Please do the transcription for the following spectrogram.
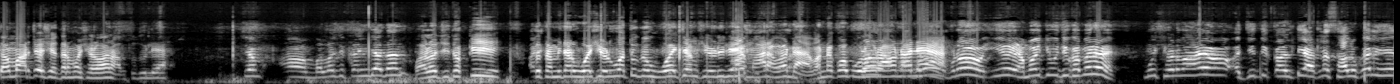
તમાર ચો ખેતરમાં છેડવાનું આવતું હતું લ્યા જેમ બલોજી કઈ ગયા તા ને? બાલોજી તો કી. તો તમે તારું ઓય છેડવું હતું કે ઓય ચમ છેડ્યું લ્યા મારા હવે ડ્રાઈવર ને કોઈ બોલાવરાવ ના લે. આપણો એ એમાં કેવું થયું ખબર હે? હું છેડવા આવ્યો હજી કલટી આટલા સાલું કરી.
